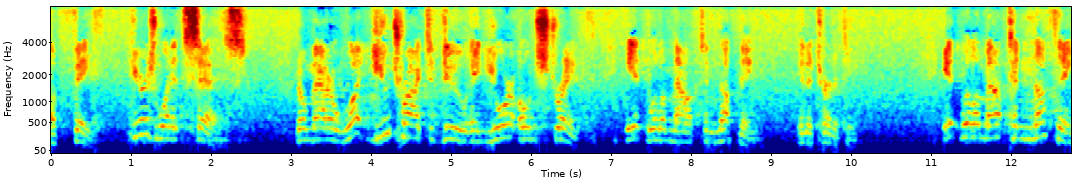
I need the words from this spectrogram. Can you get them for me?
of faith. Here's what it says. No matter what you try to do in your own strength, it will amount to nothing in eternity. It will amount to nothing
